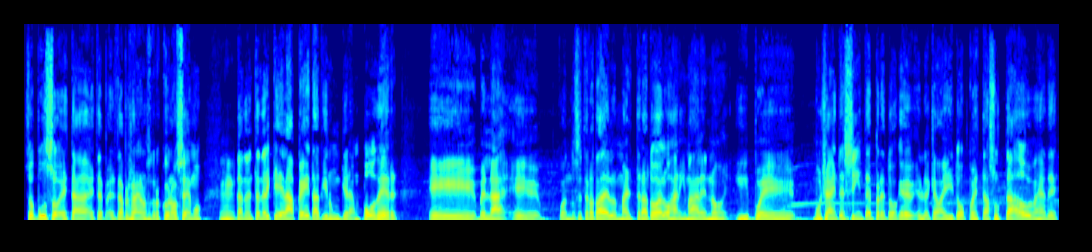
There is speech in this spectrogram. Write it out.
Eso puso esta, esta, esta persona que nosotros conocemos, dando a entender que la PETA tiene un gran poder, eh, ¿verdad? Eh, cuando se trata del maltrato de los animales, ¿no? Y pues mucha gente sí interpretó que el caballito pues está asustado, imagínate.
